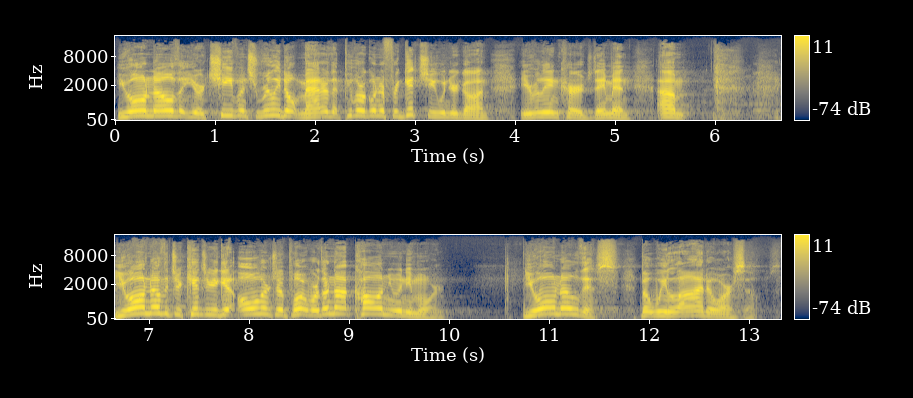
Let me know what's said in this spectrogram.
You all know that your achievements really don't matter, that people are going to forget you when you're gone. You're really encouraged. Amen. Um, you all know that your kids are going to get older to a point where they're not calling you anymore. You all know this, but we lie to ourselves.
